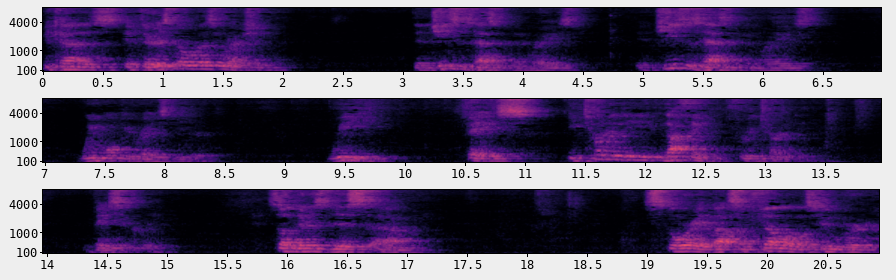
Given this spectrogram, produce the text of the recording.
Because if there is no resurrection, then Jesus hasn't been raised. If Jesus hasn't been raised, we won't be raised either. We face eternity, nothing for eternity, basically. So there's this um, story about some fellows who were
